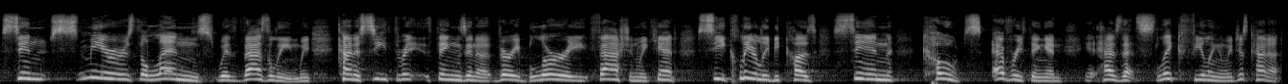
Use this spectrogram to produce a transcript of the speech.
Sin smears the lens with Vaseline. We kind of see th- things in a very blurry fashion. We can't see clearly because sin coats everything and it has that slick feeling, and we just kind of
